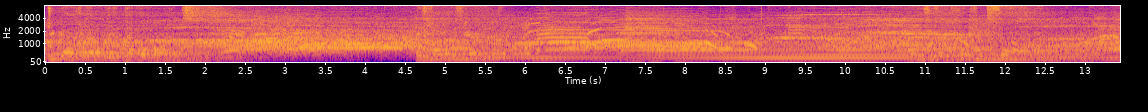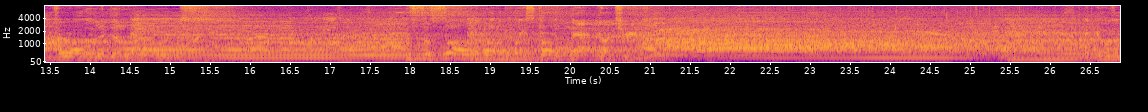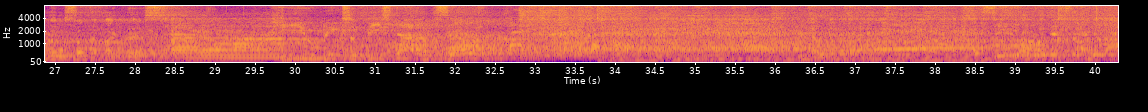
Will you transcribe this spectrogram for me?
Where'd you guys get all these devil horns? They sell here? Well, this is a perfect song for all those devil horns. This is a song about a place called Bat Country. Little something like this. He who makes a beast out of himself. You know see with this.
